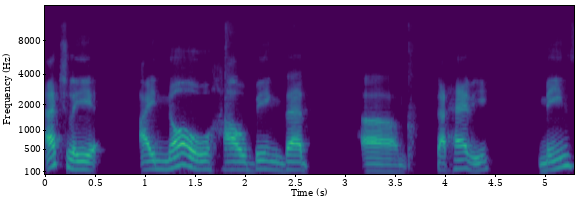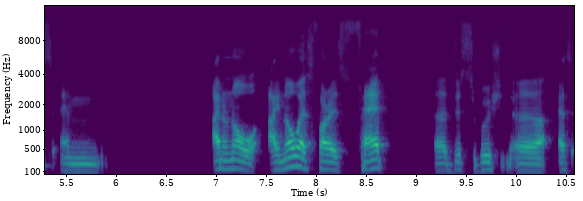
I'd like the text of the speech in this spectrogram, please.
actually, I know how being that um, that heavy means, and I don't know. I know as far as fat uh, distribution, uh, as,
